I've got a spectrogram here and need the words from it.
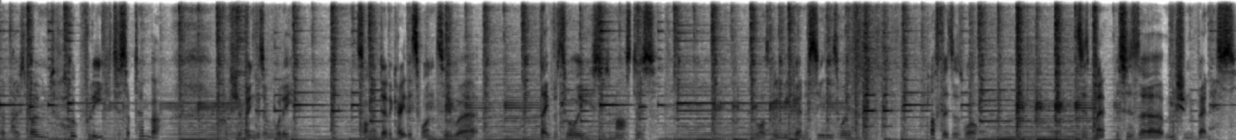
been postponed, hopefully, to September. Cross your fingers, everybody. So I'm going to dedicate this one to uh, Dave Latoy, Susan Masters, who I was going to be going to see these with, plus Liz as well. This is Me- this is uh, Mission Venice.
